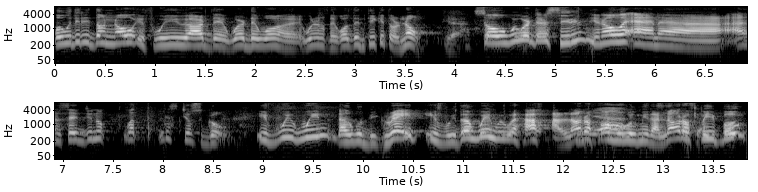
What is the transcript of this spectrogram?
but we didn't don't know if we are the were the winners of the golden ticket or no. Yeah. So we were there sitting, you know, and uh, and said, you know what, let's just go. If we win, that would be great. If we don't win, we will have a lot of fun. We will meet a lot of people.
